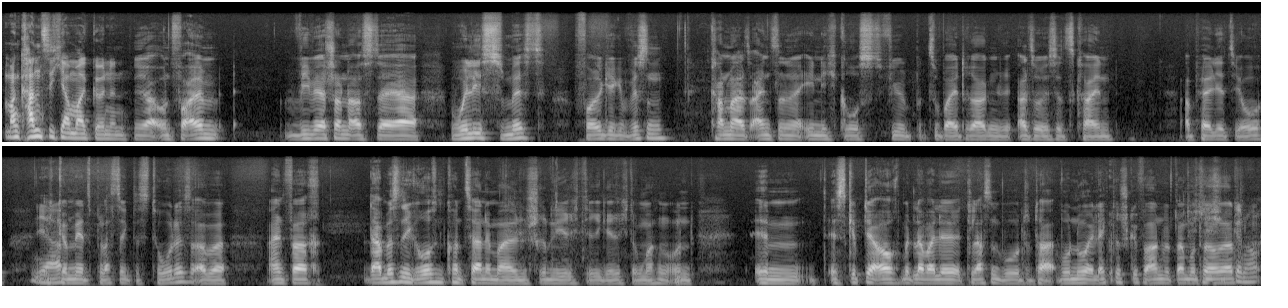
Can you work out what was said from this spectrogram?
man kann sich ja mal gönnen. Ja, und vor allem, wie wir schon aus der Willie Smith Folge wissen, kann man als Einzelner eh nicht groß viel zu beitragen. Also ist jetzt kein Appell jetzt, yo, Ja. ich gönne mir jetzt Plastik des Todes, aber einfach, da müssen die großen Konzerne mal einen Schritt in die richtige Richtung machen und ähm, es gibt ja auch mittlerweile Klassen, wo, total, wo nur elektrisch gefahren wird beim Motorrad. genau.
